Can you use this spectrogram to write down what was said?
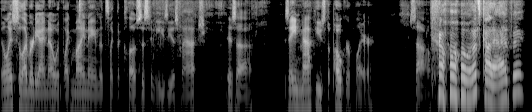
the only celebrity I know with like my name that's like the closest and easiest match is uh is Aiden Matthews, the poker player. So oh, that's kind of epic.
